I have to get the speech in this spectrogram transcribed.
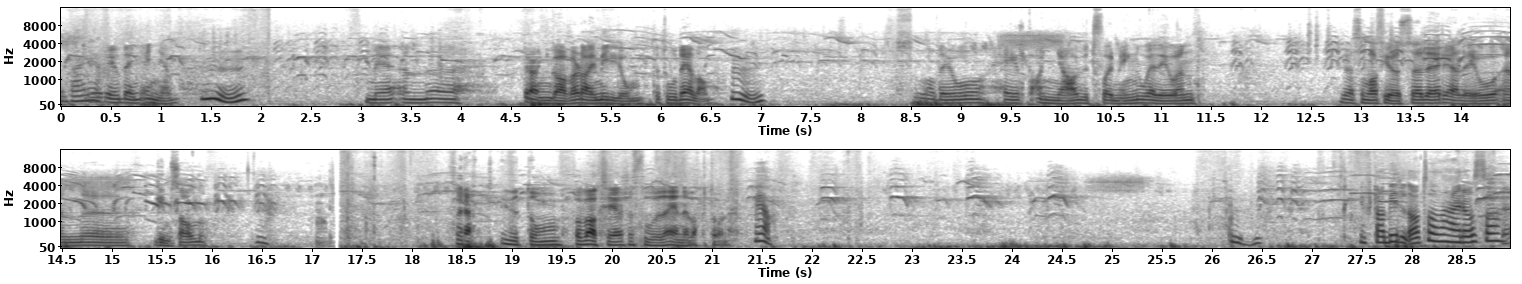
der, ja. Er jo den enden Mm. med en uh, branngavel da imellom de to delene. Mm. Så var det jo helt annen utforming. Nå er det jo en Det som var fjøset der, er det jo en uh, gymsal nå. Så rett utom på baksida så sto det ene vakttårnet. Ja. Mhm. Vi får ta bilder av det her også. Ja.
